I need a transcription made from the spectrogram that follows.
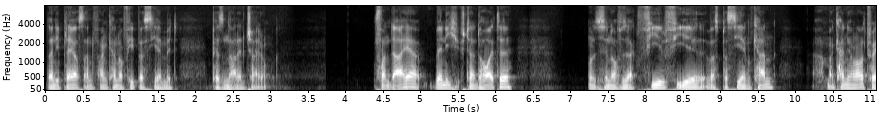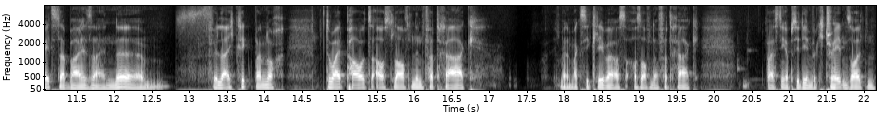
dann die Playoffs anfangen, kann noch viel passieren mit Personalentscheidungen. Von daher, wenn ich Stand heute, und es ist ja noch, wie gesagt, viel, viel, was passieren kann, man kann ja auch noch Trades dabei sein. Ne? Vielleicht kriegt man noch Dwight Powells auslaufenden Vertrag. Ich meine, Maxi Kleber aus auslaufender Vertrag. Weiß nicht, ob sie den wirklich traden sollten.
